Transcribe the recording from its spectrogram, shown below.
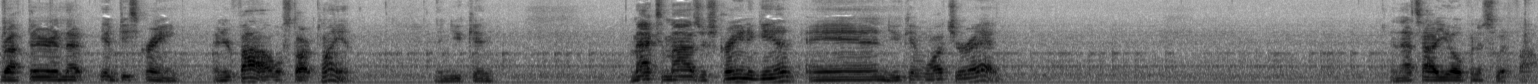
right there in that empty screen and your file will start playing. And you can maximize your screen again and you can watch your ad. And that's how you open a SWF file.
